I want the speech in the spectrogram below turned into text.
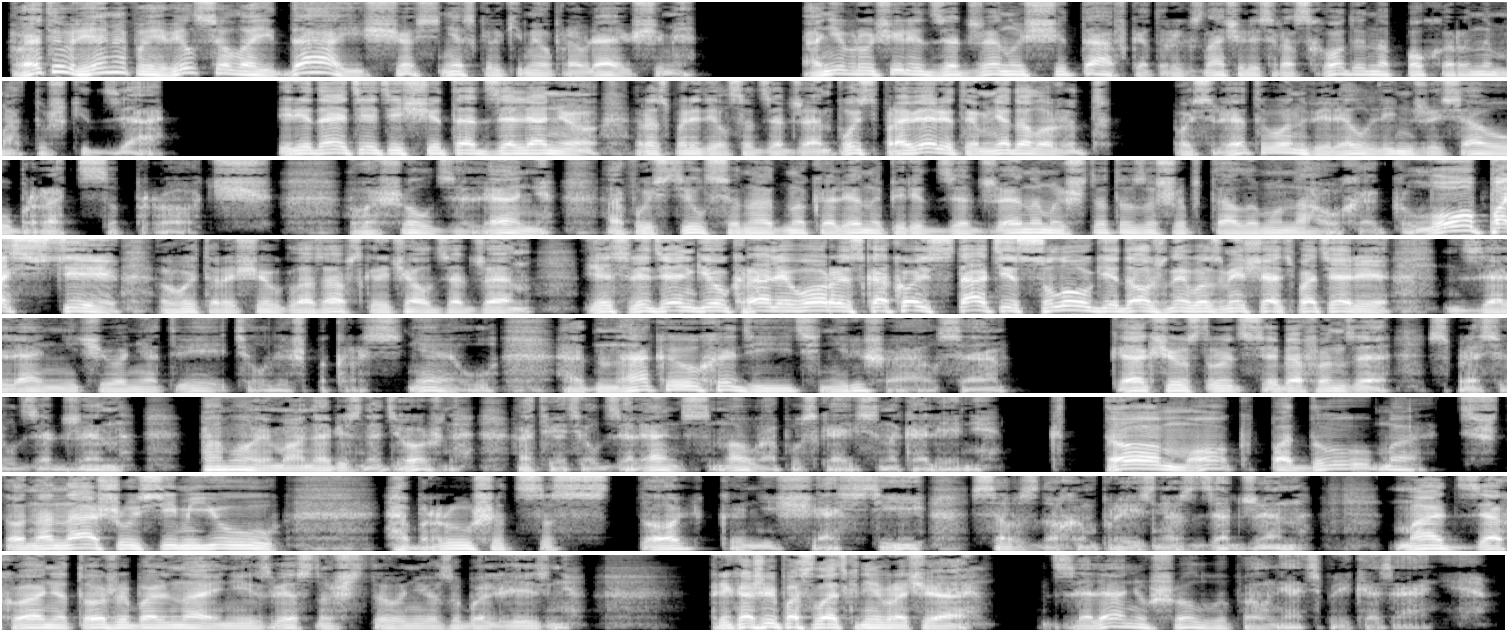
В это время появился Лайда еще с несколькими управляющими. Они вручили Дзяджену счета, в которых значились расходы на похороны матушки Дзя. «Передайте эти счета Дзяляню», — распорядился Дзяджен. «Пусть проверит и мне доложит». После этого он велел Линджисяо убраться прочь. Вошел Дзялянь, опустился на одно колено перед Дзядженом и что-то зашептал ему на ухо. «Глупости!» — вытаращив глаза, вскричал Дзяджен. «Если деньги украли воры, с какой стати слуги должны возмещать потери?» Дзялянь ничего не ответил, лишь покраснел, однако уходить не решался. «Как чувствует себя Фэнзе?» — спросил Дзяджен. «По-моему, она безнадежна», — ответил Дзялянь, снова опускаясь на колени. «Кто мог подумать, что на нашу семью обрушится столько несчастий?» — со вздохом произнес Дзяджен. «Мать Дзяхуаня тоже больна, и неизвестно, что у нее за болезнь. Прикажи послать к ней врача». Дзялянь ушел выполнять приказание.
